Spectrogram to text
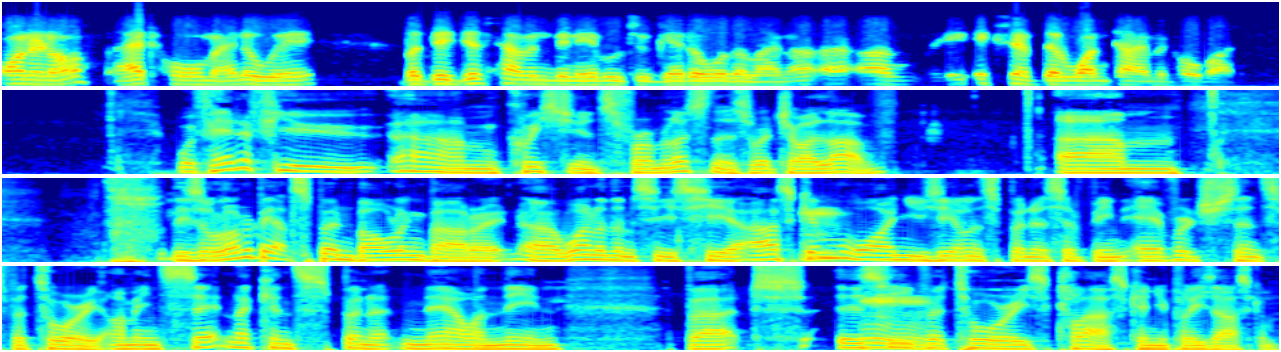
on and off, at home and away, but they just haven't been able to get over the line, uh, uh, um, except that one time in Hobart. We've had a few um, questions from listeners, which I love. Um, there's a lot about spin bowling, Bharat. Uh, one of them says here, ask him why New Zealand spinners have been average since Vettori. I mean, Santner can spin it now and then, but is he Vettori's class? Can you please ask him?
